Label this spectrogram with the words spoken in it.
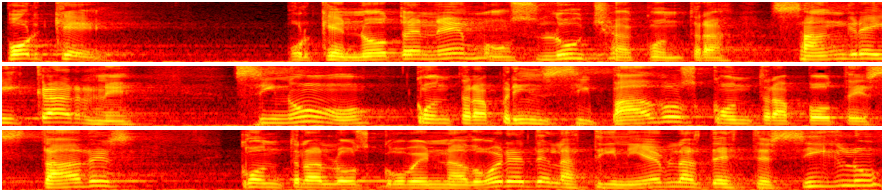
¿Por qué? Porque no tenemos lucha contra sangre y carne, sino contra principados, contra potestades, contra los gobernadores de las tinieblas de este siglo,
